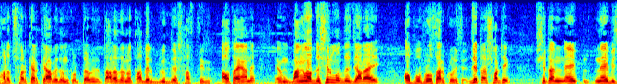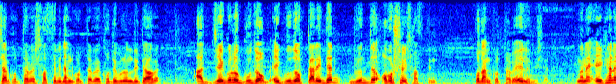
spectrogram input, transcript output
ভারত সরকারকে আবেদন করতে হবে যে তারা যেন তাদের বিরুদ্ধে শাস্তির আওতায় আনে এবং বাংলাদেশের মধ্যে যারা এই অপপ্রচার করেছে, যেটা সঠিক সেটা ন্যায় ন্যায় বিচার করতে হবে, শাস্তি বিধান করতে হবে, ক্ষতিপূরণ দিতে হবে। আর যেগুলো গুজব, এই গুজবকারীদের বিরুদ্ধে অবশ্যই শাস্তি প্রদান করতে হবে, এই বিষয়টা। মানে এইখানে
